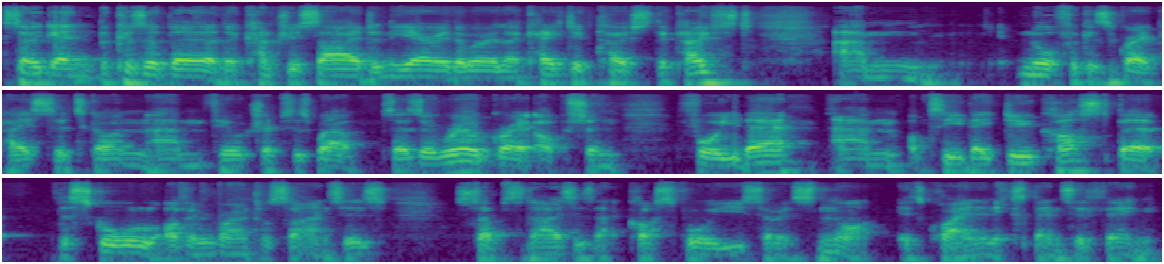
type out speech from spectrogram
So again, because of the, the countryside and the area that we're located close to the coast, um, Norfolk is a great place to, go on um, field trips as well. So it's a real great option for you there. Um, obviously, they do cost, but the School of Environmental Sciences subsidises that cost for you. So it's not, it's quite an inexpensive thing.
